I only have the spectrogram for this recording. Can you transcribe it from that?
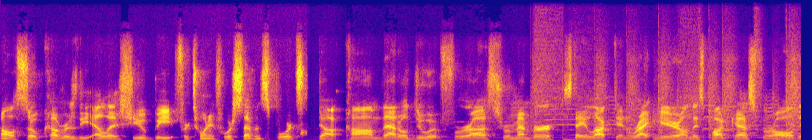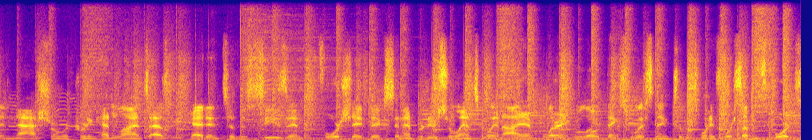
also covers the LSU beat for 247sports.com. That'll do it for us. Remember, stay locked in right here on this podcast for all the national recruiting headlines as we head into the season. For Shea Dixon and producer Lance Flynn, I am Blair Angulo. Thanks for listening to the 24 7 Sports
